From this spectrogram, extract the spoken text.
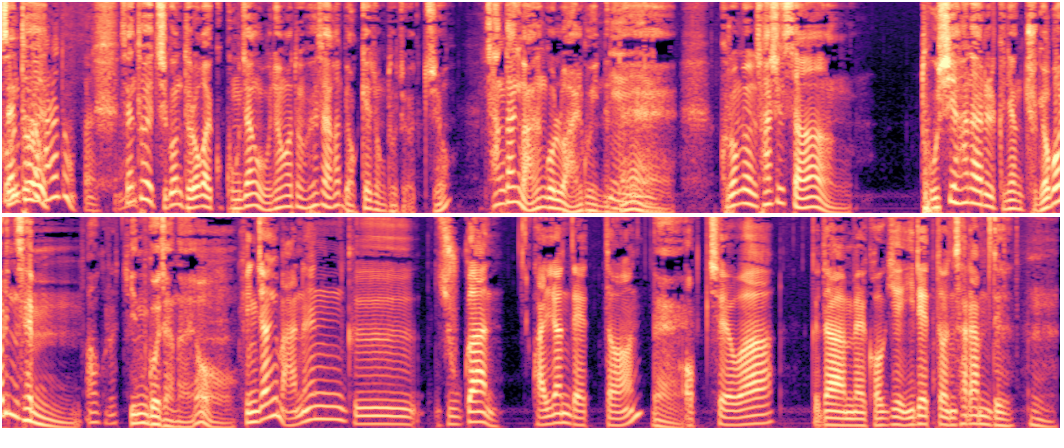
센터에 하나도 못 받았어요. 센터에 직원 들어가 있고 공장을 운영하던 회사가 몇 개 정도였죠? 상당히 많은 걸로 알고 있는데 예. 그러면 사실상 도시 하나를 그냥 죽여버린 셈인 아 그렇죠. 거잖아요. 굉장히 많은 그 유관 관련됐던 네. 업체와 그 다음에 거기에 일했던 사람들이 음.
